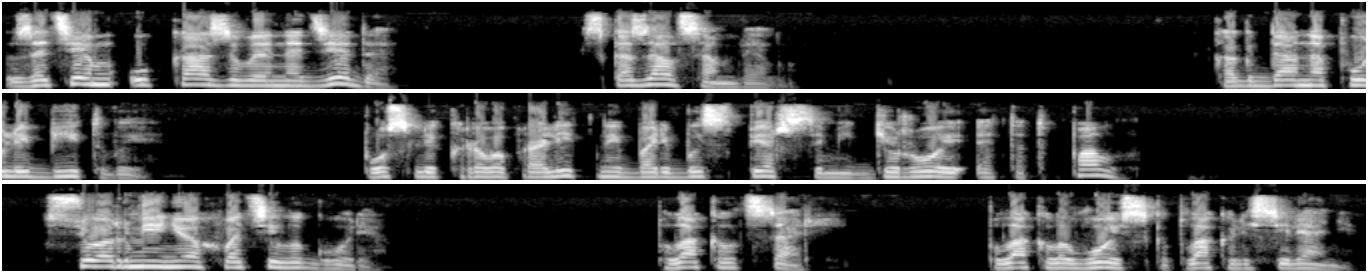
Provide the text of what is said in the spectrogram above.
Затем, указывая на деда, сказал Самвелу, «Когда на поле битвы После кровопролитной борьбы с персами герой этот пал, всю Армению охватило горе. Плакал царь, плакало войско, плакали селяне.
